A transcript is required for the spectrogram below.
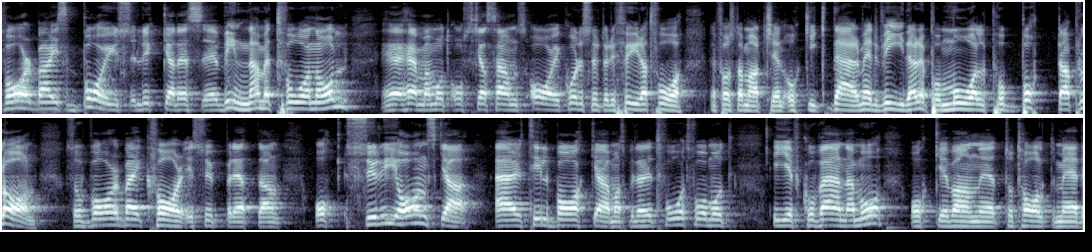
Varbergs Boys lyckades eh, vinna med 2-0 Eh, hemma mot Oskarshamns AIK. Det slutade 4-2 den första matchen och gick därmed vidare på mål på bortaplan. Så Varberg kvar i Superettan och Syrianska är tillbaka. Man spelade 2-2 mot IFK Värnamo och vann eh, totalt med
